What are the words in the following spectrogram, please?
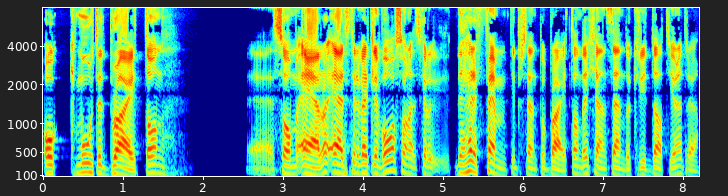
och mot ett Brighton Eh, som är, är, ska det verkligen vara sådana, ska det, det här är 50% på Brighton, det känns ändå kryddat, gör det inte det?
